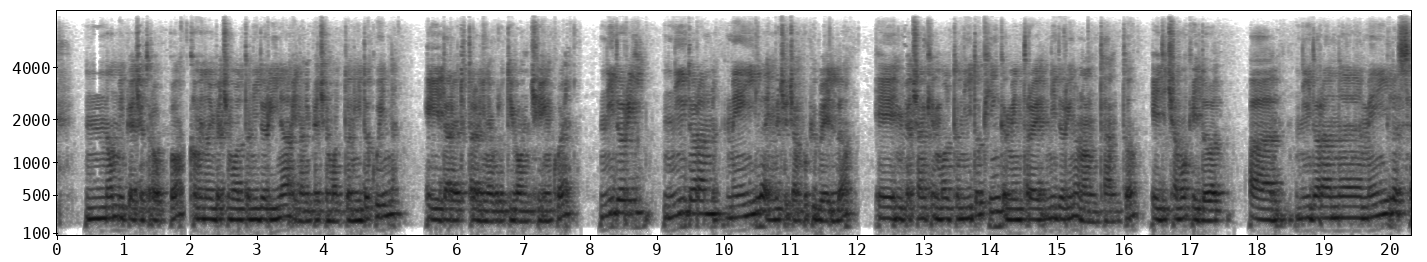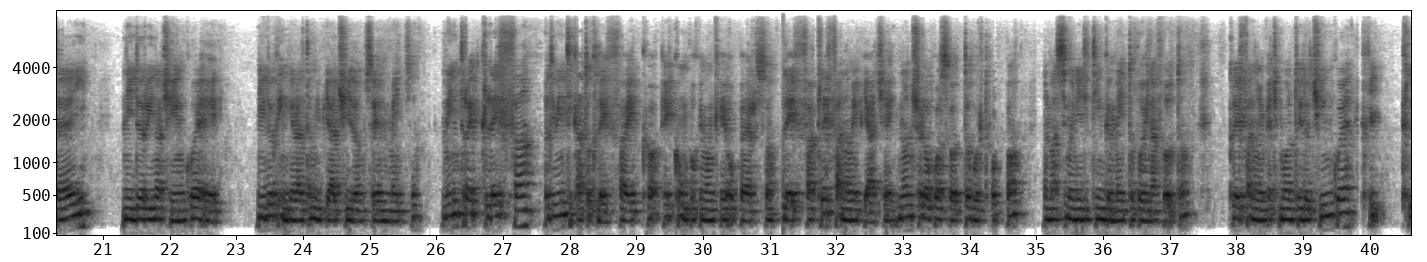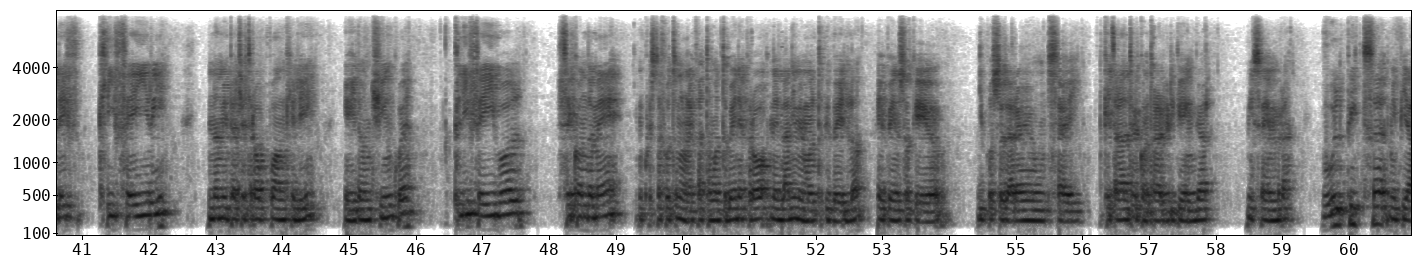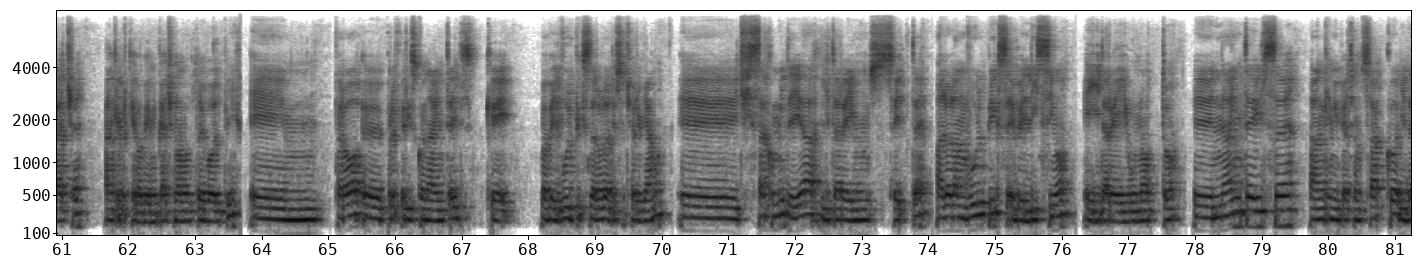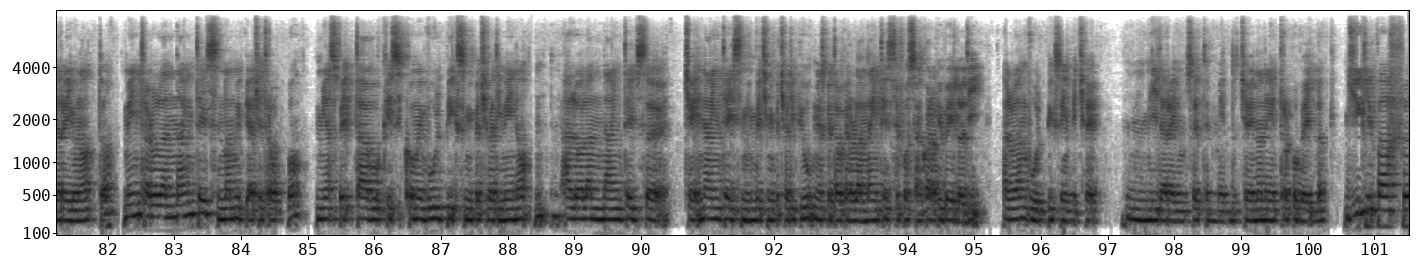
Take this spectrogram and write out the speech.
non mi piace troppo, come non mi piace molto Nidorina e non mi piace molto Nidoqueen e darei tutta la linea evolutiva un 5. Nidori, Nidoran Male invece è già un po' più bello e mi piace anche molto Nidoking mentre Nidorino non tanto e diciamo che do a Nidoran Male 6, Nidorino 5 e Nidoking in realtà mi piace do un 6,5 Mentre Cleffa, ho dimenticato Cleffa, ecco, ecco un Pokémon che ho perso. Cleffa, Cleffa non mi piace, non ce l'ho qua sotto purtroppo. Al massimo in editing metto poi una foto. Cleffa non mi piace molto, gli do 5. Clef, Clefairy non mi piace troppo anche lì, e gli do un 5. Clefable, secondo me in questa foto non è fatto molto bene, però nell'anime è molto più bello e penso che gli posso dare un 6, che tra l'altro è il contrario di Gengar, mi sembra. Vulpix mi piace, anche perché vabbè mi piacciono molto le volpi, e, ehm, però eh, preferisco Ninetales che Vabbè, il Vulpix da allora adesso ci arriviamo. E ci sta come idea, gli darei un 7. Alolan Vulpix è bellissimo e gli darei un 8. E Ninetales anche mi piace un sacco, gli darei un 8. Mentre Alolan Ninetales non mi piace troppo. Mi aspettavo che siccome Vulpix mi piaceva di meno, Alolan Ninetales cioè Ninetales invece mi piaceva di più, mi aspettavo che Alolan Ninetales fosse ancora più bello di Alolan Vulpix invece gli darei un 7,5, cioè non è troppo bello. Jigglypuff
